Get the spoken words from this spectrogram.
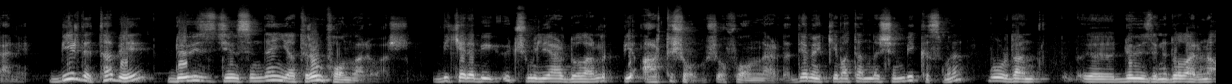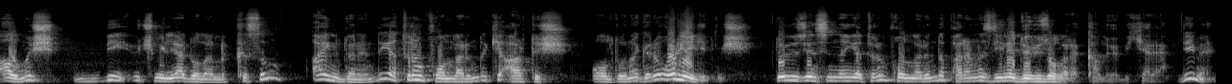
Yani bir de tabii döviz cinsinden yatırım fonları var bir kere bir 3 milyar dolarlık bir artış olmuş o fonlarda. Demek ki vatandaşın bir kısmı buradan e, dövizini, dolarını almış. Bir 3 milyar dolarlık kısım aynı dönemde yatırım fonlarındaki artış olduğuna göre oraya gitmiş. Döviz cinsinden yatırım fonlarında paranız yine döviz olarak kalıyor bir kere değil mi?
